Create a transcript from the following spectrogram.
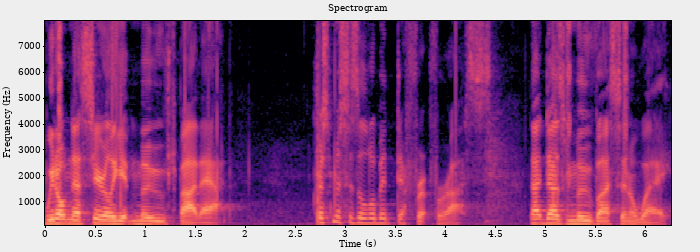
we don't necessarily get moved by that. Christmas is a little bit different for us. That does move us in a way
